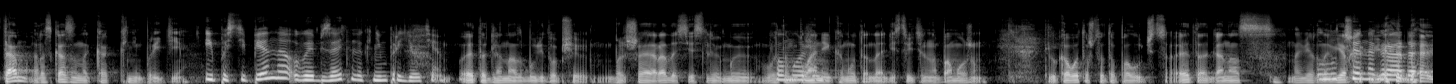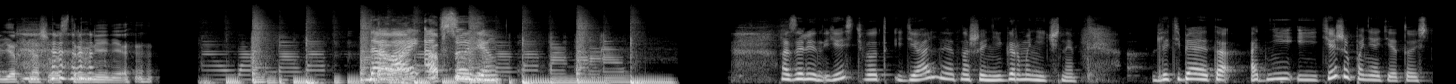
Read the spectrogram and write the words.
Там рассказано, как к ним прийти. И постепенно вы обязательно к ним придете. Это для нас будет вообще большая радость, если мы в этом Поможем. плане кому-то да, действительно поможем. И у кого-то что-то получится. Это для нас, наверное, верх, награда. да, верх нашего стремления. Давай обсудим. Азалин, есть вот идеальные отношения и гармоничные. Для тебя это одни и те же понятия, то есть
